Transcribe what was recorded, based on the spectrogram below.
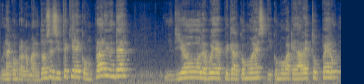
Una compra normal. Entonces si usted quiere comprar y vender, yo les voy a explicar cómo es y cómo va a quedar esto, pero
